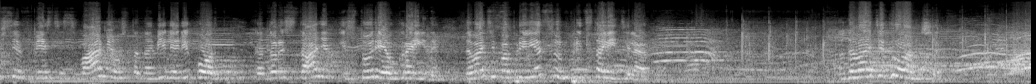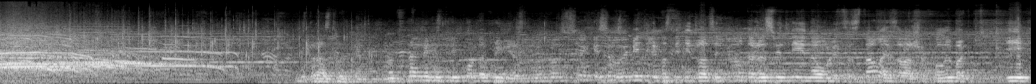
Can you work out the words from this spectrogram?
все вместе с вами установили рекорд, который станет историей Украины. Давайте поприветствуем представителя. Ну давайте громче. Здравствуйте. Национальный лист рекорда приветствует вас всех. Если вы заметили, последние 20 минут даже светлее на улице стало из-за ваших улыбок и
